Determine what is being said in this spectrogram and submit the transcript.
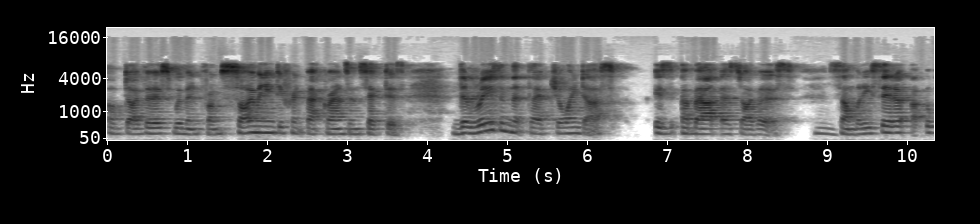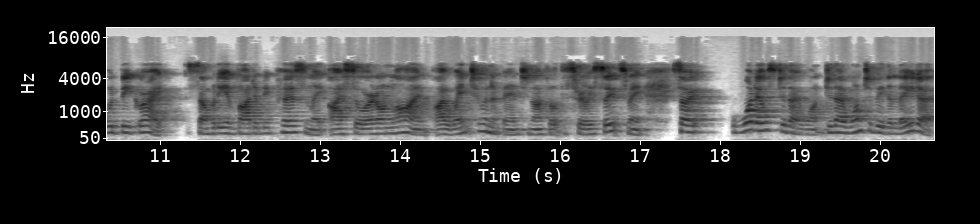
of diverse women from so many different backgrounds and sectors. The reason that they've joined us is about as diverse. Mm. Somebody said it would be great. Somebody invited me personally. I saw it online. I went to an event and I thought this really suits me. So, what else do they want? Do they want to be the leader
